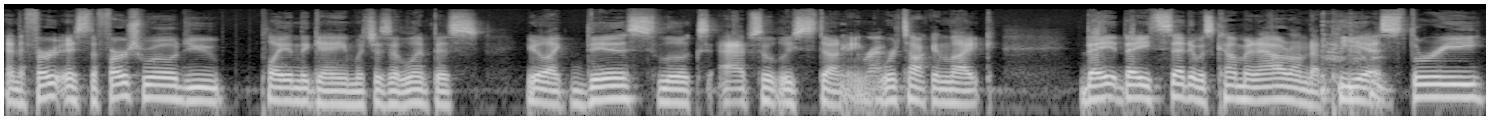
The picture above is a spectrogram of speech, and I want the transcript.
and the first it's the first world you play in the game, which is Olympus, you're like, this looks absolutely stunning. Right. We're talking like they they said it was coming out on the PS3.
